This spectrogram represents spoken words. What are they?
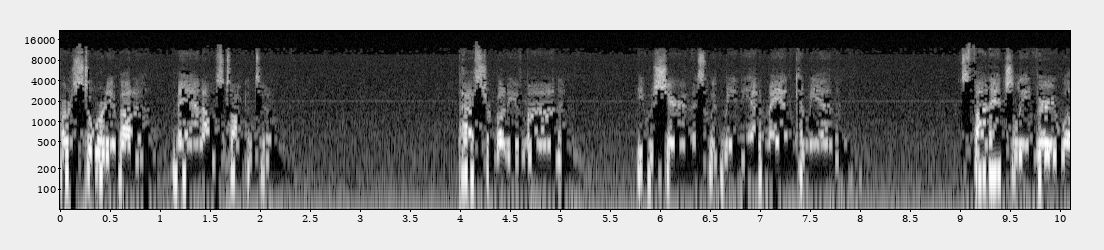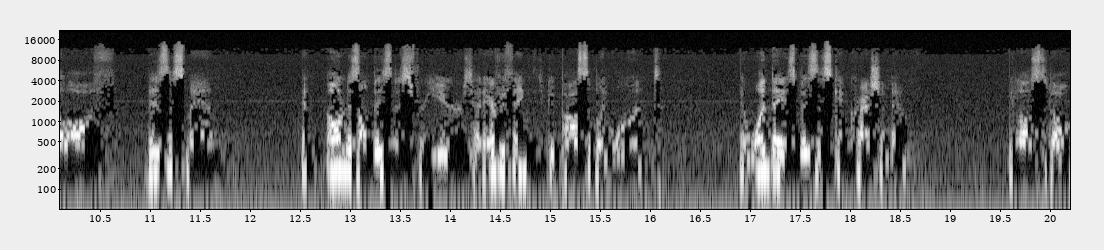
A story about a man I was talking to, pastor buddy of mine, and he was sharing this with me. And he had a man come in, financially very well off, businessman, owned his own business for years, had everything you could possibly want. And one day his business came crashing down. He lost it all.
